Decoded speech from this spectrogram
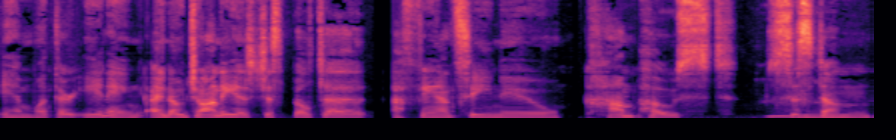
in what they're eating. I know Johnny has just built a, a fancy new compost hmm. system,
